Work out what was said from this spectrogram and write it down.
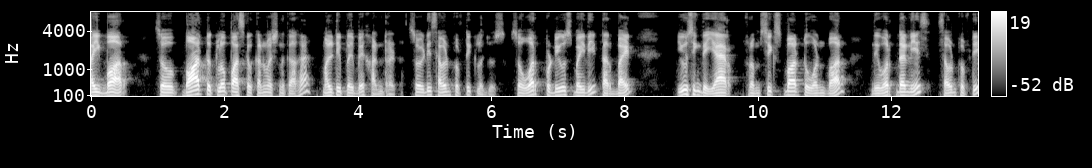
5 bar. So bar to kilopascal conversion கன்வர்ஷனுக்காக multiply by by 100. So it is 750 kilojoules. So work produced by the turbine யூசிங் த ஏர் ஃப்ரம் சிக்ஸ் பார் டு ஒன் பார் தி ஒர்க் டன் இஸ் செவன் ஃபிஃப்டி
